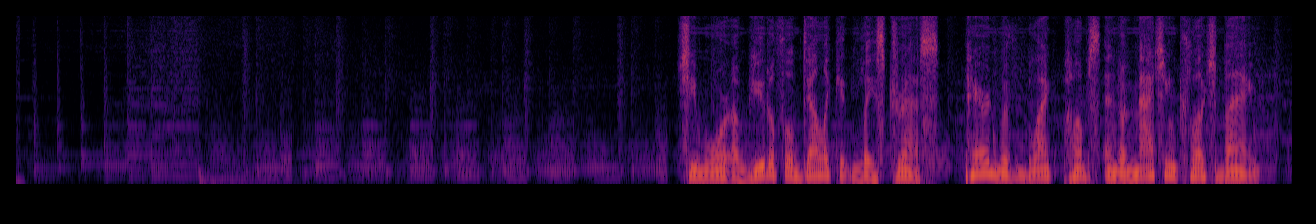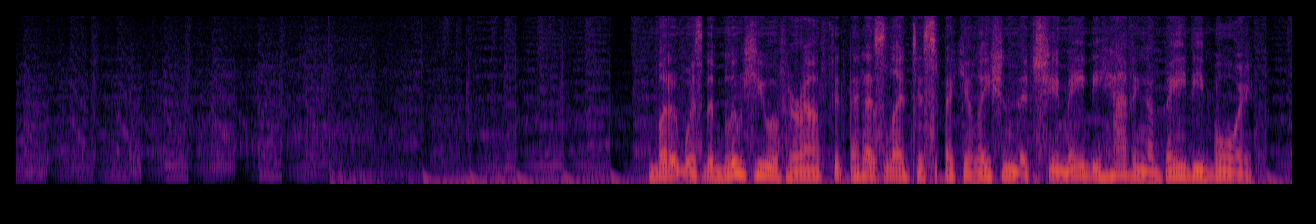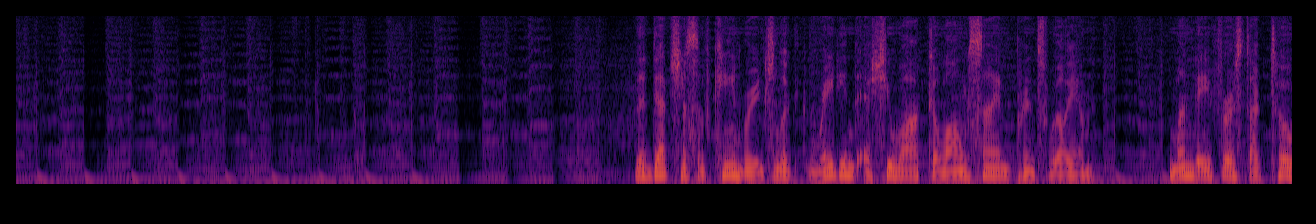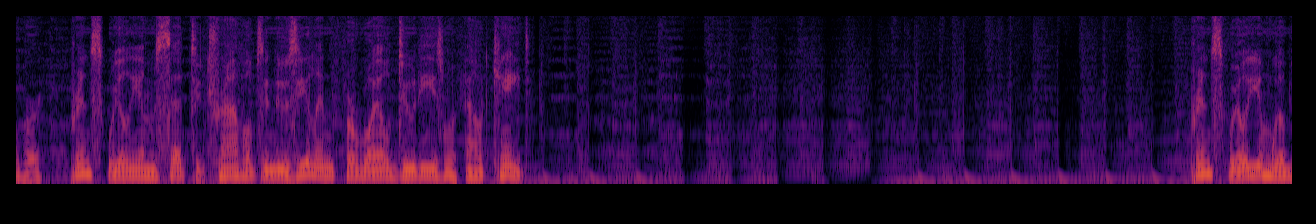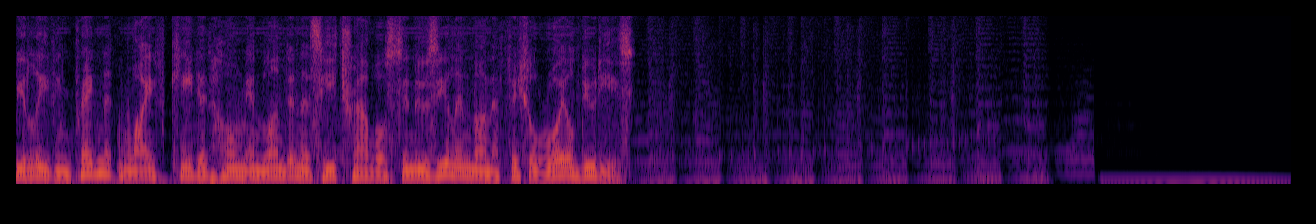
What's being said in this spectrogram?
She wore a beautiful delicate lace dress, paired with black pumps and a matching clutch bag. But it was the blue hue of her outfit that has led to speculation that she may be having a baby boy. The Duchess of Cambridge looked radiant as she walked alongside Prince William. Monday 1 October, Prince William set to travel to New Zealand for royal duties without Kate. Prince William will be leaving pregnant wife Kate at home in London as he travels to New Zealand on official royal duties.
